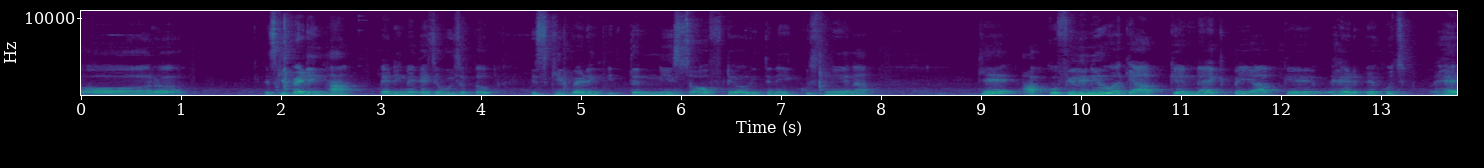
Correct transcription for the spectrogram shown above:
और इसकी पैडिंग हाँ पैडिंग मैं कैसे भूल सकता हूँ? इसकी पैडिंग इतनी सॉफ्ट है और इतनी कुछ नहीं है ना कि आपको फील ही नहीं होगा कि आपके नेक पे या आपके हेड पे कुछ है।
